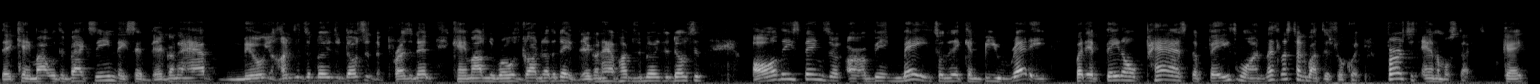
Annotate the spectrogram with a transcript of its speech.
They came out with a vaccine. They said they're going to have million, hundreds of millions of doses. The president came out in the Rose Garden the other day. They're going to have hundreds of millions of doses. All these things are, are being made so they can be ready. But if they don't pass the phase one, let's let's talk about this real quick. First is animal studies. Okay.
